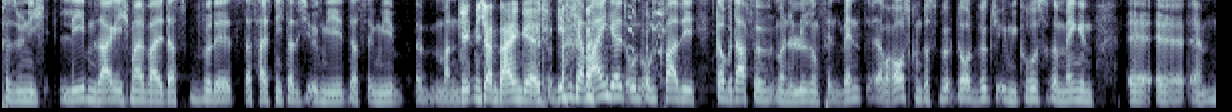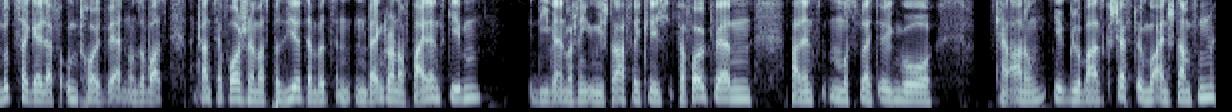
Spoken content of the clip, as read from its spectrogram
persönlich leben, sage ich mal, weil das würde jetzt, das heißt nicht, dass ich irgendwie, dass irgendwie äh, man. Geht nicht an dein Geld. Geht nicht an mein Geld und, und quasi, ich glaube, dafür wird man eine Lösung finden. Wenn aber rauskommt, dass dort wirklich irgendwie größere Mengen äh, äh, ähm, Nutzergelder veruntreut werden und sowas, dann kannst du dir vorstellen, was passiert. Dann wird es einen Bankrun auf Binance geben. Die werden wahrscheinlich irgendwie strafrechtlich verfolgt werden. Binance muss vielleicht irgendwo, keine Ahnung, ihr globales Geschäft irgendwo einstampfen.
